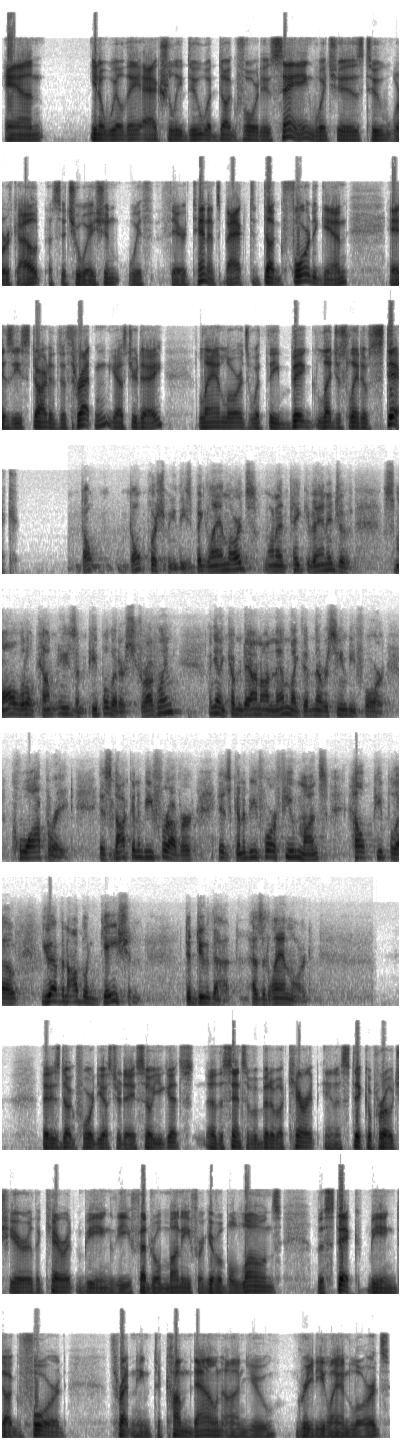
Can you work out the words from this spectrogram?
and you know, will they actually do what Doug Ford is saying, which is to work out a situation with their tenants? Back to Doug Ford again, as he started to threaten yesterday landlords with the big legislative stick. Don't don't push me. These big landlords want to take advantage of small little companies and people that are struggling. I'm going to come down on them like they've never seen before. Cooperate. It's not going to be forever. It's going to be for a few months. Help people out. You have an obligation to do that as a landlord. That is Doug Ford yesterday. So you get uh, the sense of a bit of a carrot and a stick approach here. The carrot being the federal money forgivable loans, the stick being Doug Ford threatening to come down on you, greedy landlords.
